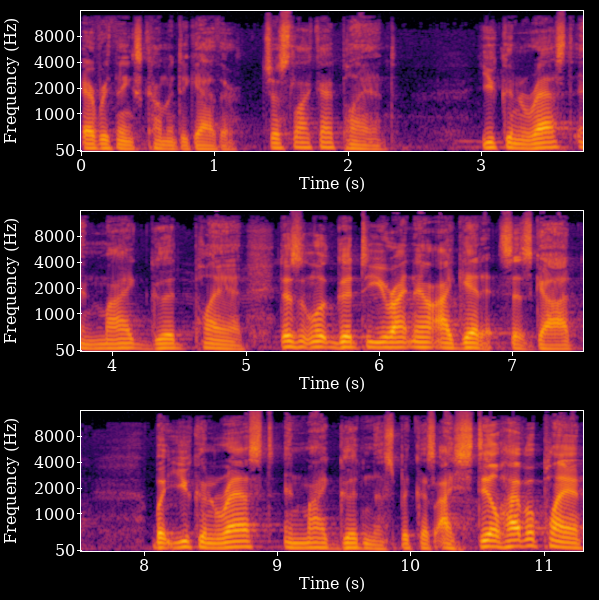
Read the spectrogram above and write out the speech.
Everything's coming together, just like I planned. You can rest in my good plan. It doesn't look good to you right now. I get it, says God. But you can rest in my goodness because I still have a plan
